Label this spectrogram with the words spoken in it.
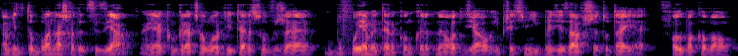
a więc to była nasza decyzja jako gracza World Eatersów, że bufujemy ten konkretny oddział i przeciwnik będzie zawsze tutaj fallbackował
